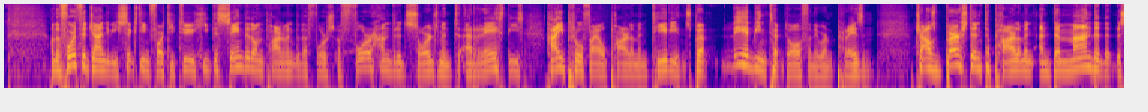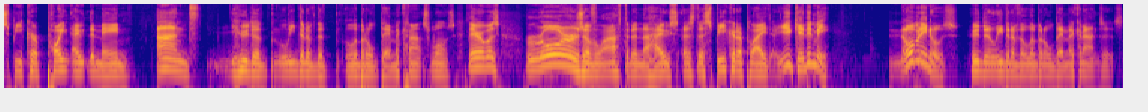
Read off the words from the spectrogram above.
On the 4th of January 1642, he descended on Parliament with a force of 400 swordsmen to arrest these high profile parliamentarians, but they had been tipped off and they weren't present. Charles burst into Parliament and demanded that the Speaker point out the men and who the leader of the Liberal Democrats was. There was roars of laughter in the House as the Speaker replied, Are you kidding me? Nobody knows who the leader of the Liberal Democrats is.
